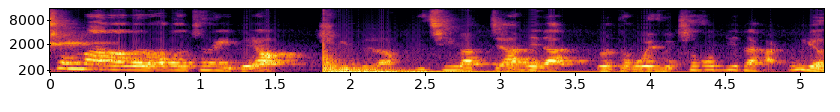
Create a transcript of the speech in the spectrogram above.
2천만 원을 하던 차량인데요. 주민들랑 무침막지합니다. 그렇다고 해서 차선비가 가끔이야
